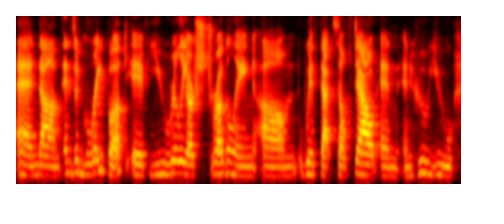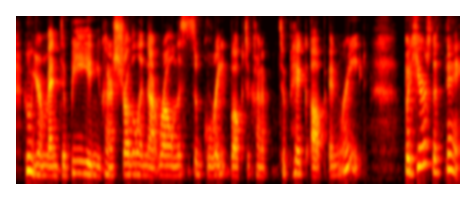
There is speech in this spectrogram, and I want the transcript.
and um, and it's a great book if you really are struggling um, with that self doubt and and who you who you're meant to be, and you kind of struggle in that realm. This is a great book to kind of to pick up and read. But here's the thing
